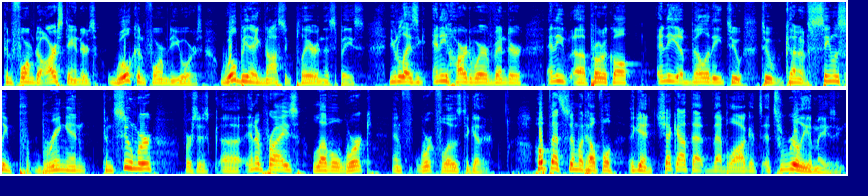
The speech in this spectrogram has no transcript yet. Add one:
conform to our standards. We'll conform to yours. We'll be an agnostic player in this space, utilizing any hardware vendor, any uh, protocol, any ability to to kind of seamlessly bring in consumer versus uh, enterprise level work and workflows together. Hope that's somewhat helpful. Again, check out that that blog. It's it's really amazing.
